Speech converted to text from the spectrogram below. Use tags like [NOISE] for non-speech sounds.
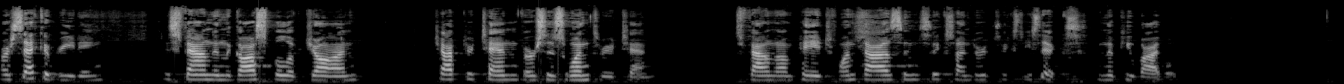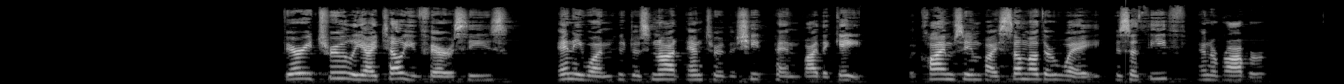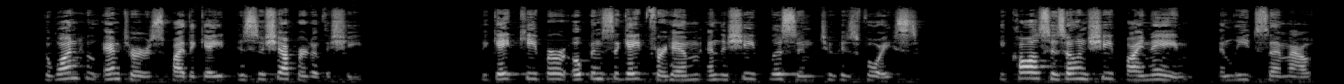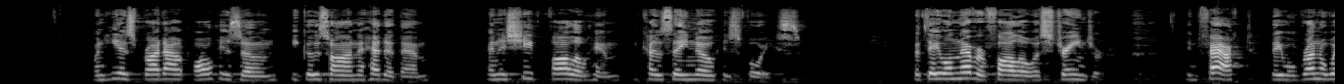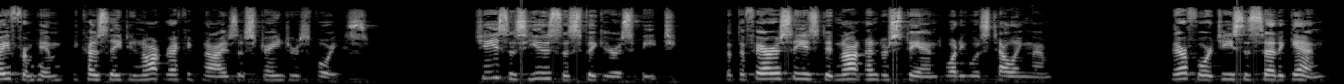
Our second reading is found in the Gospel of John, chapter 10, verses 1 through 10. It's found on page 1666 in the Pew Bible. Very truly I tell you, Pharisees, anyone who does not enter the sheep pen by the gate, but climbs in by some other way, is a thief and a robber. The one who enters by the gate is the shepherd of the sheep. The gatekeeper opens the gate for him, and the sheep listen to his voice. He calls his own sheep by name and leads them out. When he has brought out all his own, he goes on ahead of them, and his sheep follow him because they know his voice. But they will never follow a stranger. In fact, they will run away from him because they do not recognize a stranger's voice. Jesus used this figure of speech, but the Pharisees did not understand what he was telling them. Therefore, Jesus said again,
